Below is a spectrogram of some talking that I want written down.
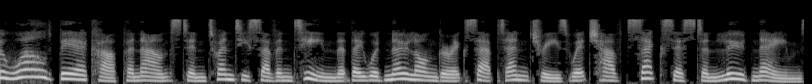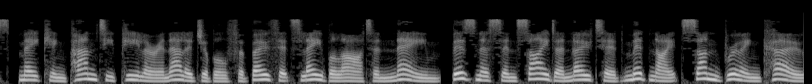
The World Beer Cup announced in 2017 that they would no longer accept entries which have sexist and lewd names, making Panty Peeler ineligible for both its label art and name. Business Insider noted Midnight Sun Brewing Co.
